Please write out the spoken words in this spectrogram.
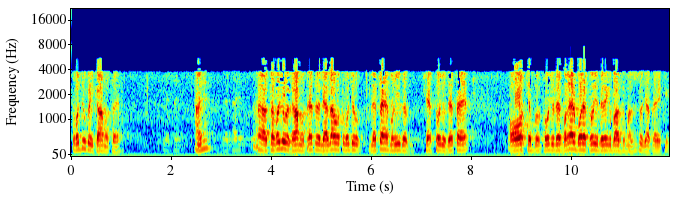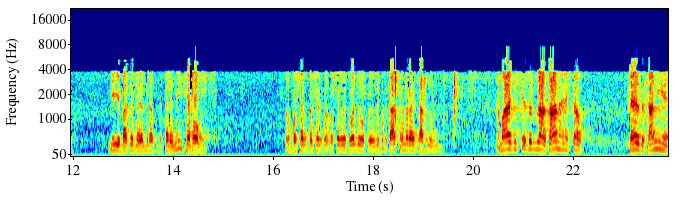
توجہ کا ہی کام ہوتا ہے۔ ہاں جی؟ ہاں، توجہ کا کام ہوتا ہے تو لہذا وہ توجہ لیتا ہے، مرید شیخ توجہ دیتا ہے۔ اور اس کے توجہ بغیر بولے توجہ دینے کے بعد محسوس ہو جاتا ہے کہ یہ یہ باتیں میرے اندر پہلے نہیں کیا ہو گئی تو بشک بشک بشک توجہ برکات کے اندر آئی داخل ہوئی۔ ہمارا جس چیز سلسلہ آسان ہے، اس کا فیض لسانی ہے۔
